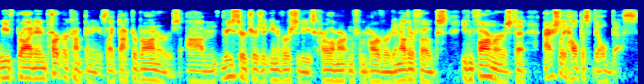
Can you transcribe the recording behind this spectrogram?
We've brought in partner companies like Dr. Bronner's, um, researchers at universities, Carla Martin from Harvard, and other folks, even farmers, to actually help us build this.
